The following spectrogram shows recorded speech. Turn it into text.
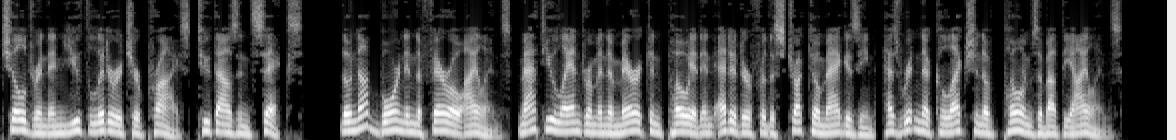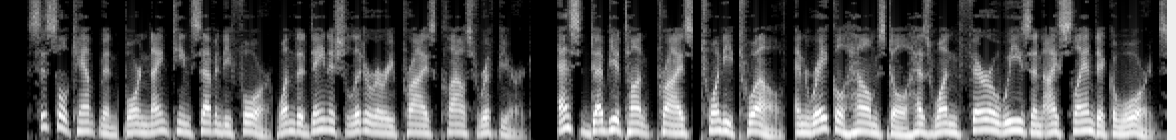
Children and Youth Literature Prize 2006. Though not born in the Faroe Islands, Matthew Landrum an American poet and editor for the Structo magazine, has written a collection of poems about the islands. Sissel Kampmann born 1974 won the Danish literary prize Klaus Rifbjerg's Debutante Prize 2012, and Rakel Helmsdal has won Faroese and Icelandic awards.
